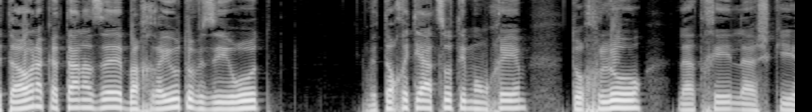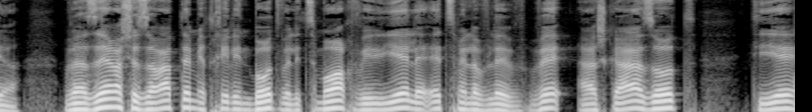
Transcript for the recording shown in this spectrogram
את ההון הקטן הזה באחריות ובזהירות, ותוך התייעצות עם מומחים, תוכלו להתחיל להשקיע. והזרע שזרעתם יתחיל לנבוט ולצמוח ויהיה לעץ מלבלב. וההשקעה הזאת תהיה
